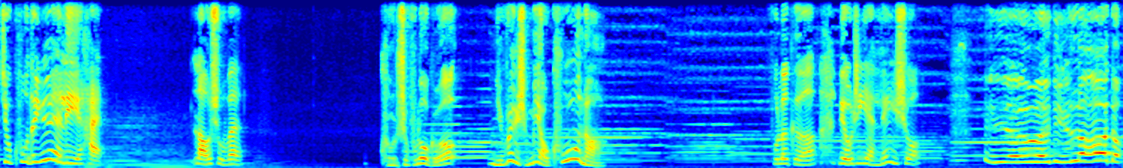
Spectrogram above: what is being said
就哭得越厉害。老鼠问：“可是弗洛格，你为什么要哭呢？”弗洛格流着眼泪说：“因为你拉的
